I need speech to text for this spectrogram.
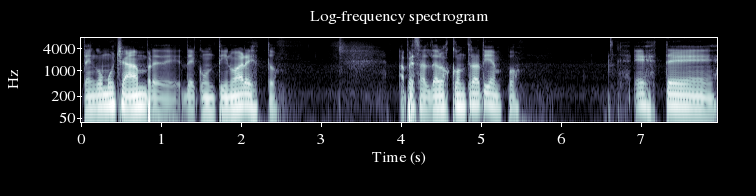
Tengo mucha hambre de, de continuar esto. A pesar de los contratiempos. Este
